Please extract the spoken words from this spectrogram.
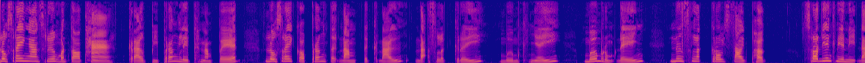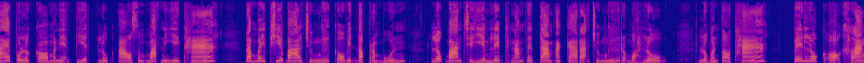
លោកស្រីងានស្រឿងបន្តថាក្រៅពីប្រឹងលេបថ្នាំពេទ្យលោកស្រីក៏ប្រឹងទៅដាំទឹកក្តៅដាក់ស្លឹកគ្រៃមើមខ្ញីមើមរំដេង និងស្លឹកក្រូចសើចផឹកស្រដៀងគ្នានេះដែរពលករម្នាក់ទៀតលោកអោសម្បត្តិនិយាយថា ដើម្បីព្យាបាលជំងឺ Covid-19 លោកបានព្យាយាមលេបថ្នាំទៅតាមអាការៈជំងឺរបស់លោកលោកបន្តថាពេលលោកក្អកខ្លាំង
